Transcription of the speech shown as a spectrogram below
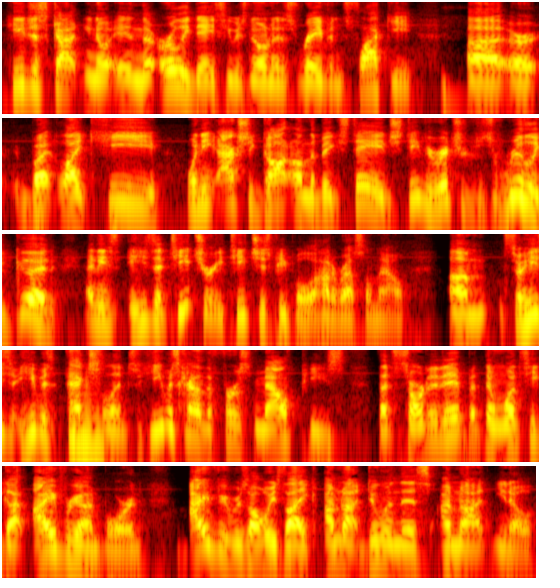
He just got, you know, in the early days, he was known as Ravens Flacky, uh, or but like he when he actually got on the big stage, Stevie Richards was really good, and he's he's a teacher. He teaches people how to wrestle now. Um, so he's he was excellent. So he was kind of the first mouthpiece that started it. But then once he got Ivory on board, Ivory was always like, "I'm not doing this. I'm not, you know,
